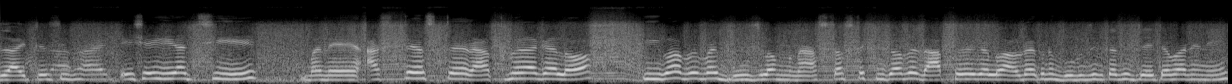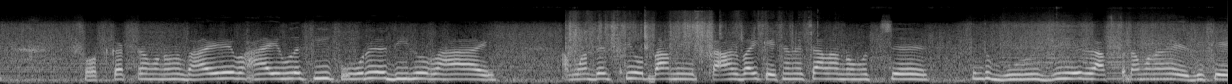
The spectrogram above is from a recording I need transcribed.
যাইতেছি ভাই। এসেই যাচ্ছি মানে আস্তে আস্তে রাত হয়ে গেল। কীভাবে ভাই বুঝলাম না, আস্তে আস্তে কীভাবে রাত হয়ে গেল? আমরা এখনও গুরুজির কাছে যেতে পারিনি। শর্টকাটটা মনে হয়, ভাই রে ভাই, এগুলো কী করে দিল ভাই? আমাদের চেয়েও দামি কার বাইক এখানে চালানো হচ্ছে? কিন্তু গুরুজির রাস্তাটা মনে হয় এদিকে।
